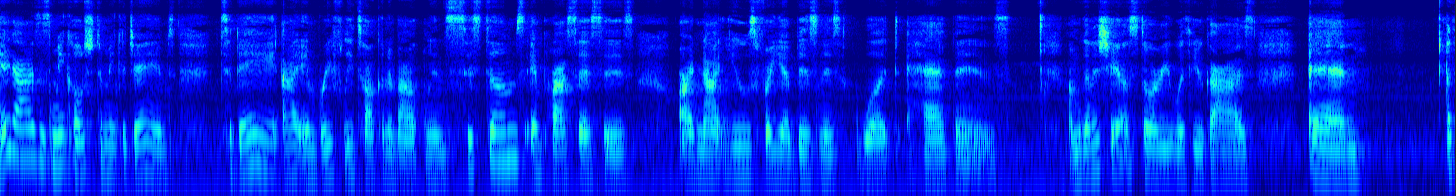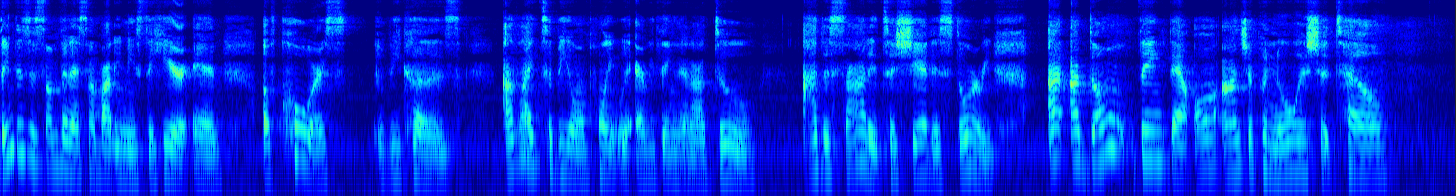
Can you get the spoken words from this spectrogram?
Hey guys, it's me, Coach Tamika James. Today I am briefly talking about when systems and processes are not used for your business, what happens. I'm going to share a story with you guys, and I think this is something that somebody needs to hear. And of course, because I like to be on point with everything that I do, I decided to share this story. I, I don't think that all entrepreneurs should tell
